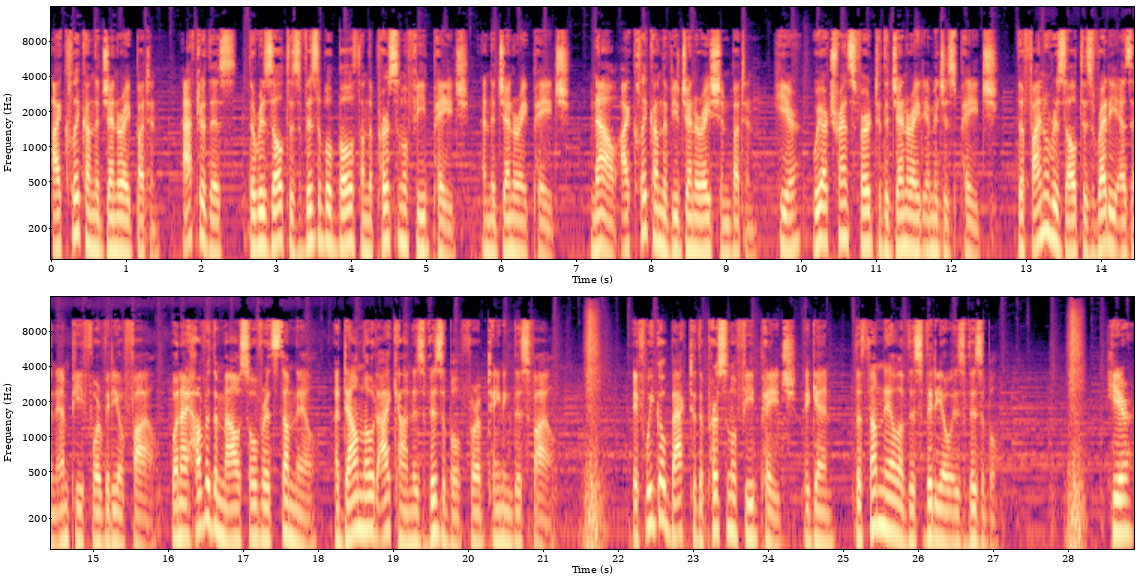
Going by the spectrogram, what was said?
I click on the Generate button. After this, the result is visible both on the personal feed page and the Generate page. Now, I click on the View Generation button. Here, we are transferred to the Generate Images page. The final result is ready as an MP4 video file. When I hover the mouse over its thumbnail, a download icon is visible for obtaining this file. If we go back to the personal feed page, again, the thumbnail of this video is visible. Here,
